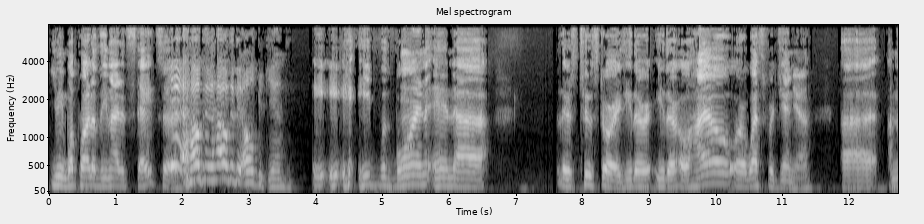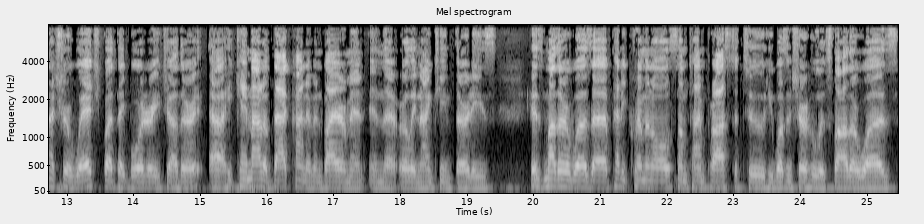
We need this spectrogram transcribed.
you mean what part of the United States? Or? Yeah, how did how did it all begin? He, he, he was born in, uh, there's two stories, either, either Ohio or West Virginia. Uh, I'm not sure which, but they border each other. Uh, he came out of that kind of environment in the early 1930s. His mother was a petty criminal, sometime prostitute. He wasn't sure who his father was.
